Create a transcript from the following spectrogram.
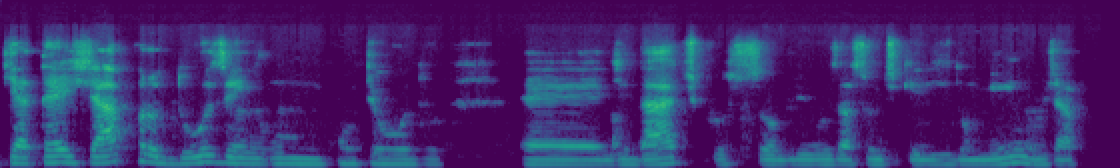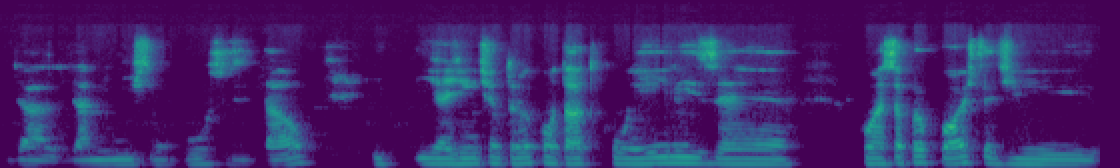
que até já produzem um conteúdo é, didáticos sobre os assuntos que eles dominam, já, já, já ministram cursos e tal, e, e, a gente entrou em contato com eles é, com essa proposta de,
